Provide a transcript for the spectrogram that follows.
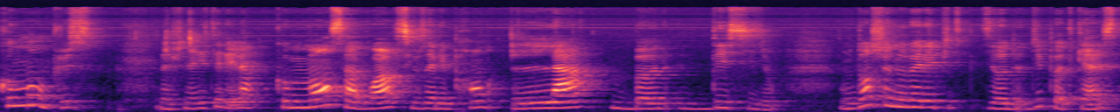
Comment en plus, la finalité elle est là, comment savoir si vous allez prendre la bonne décision? Donc dans ce nouvel épisode du podcast,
